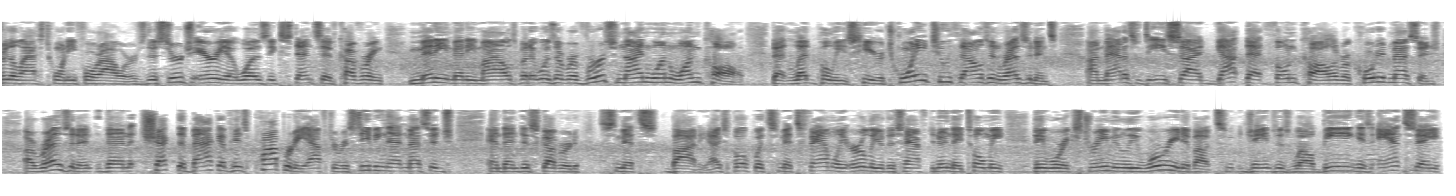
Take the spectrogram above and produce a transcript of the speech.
for the last 24 hours. The search area was extensive, covering many, many miles, but it was a reverse 911 call that led police here. 22,000 residents on Madison's east side got that phone call, a recorded message. A resident then checked the back of his property after receiving that message and then discovered Smith's body. I spoke with Smith's family earlier this afternoon. They told me they were extremely worried about James's well-being. His aunt say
